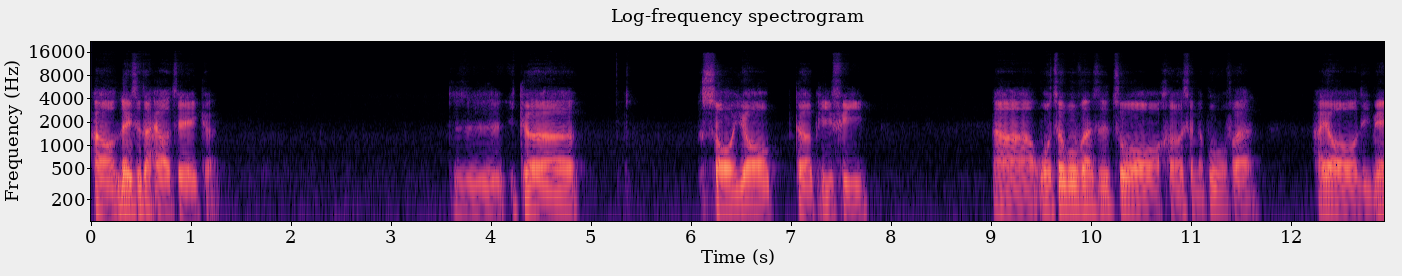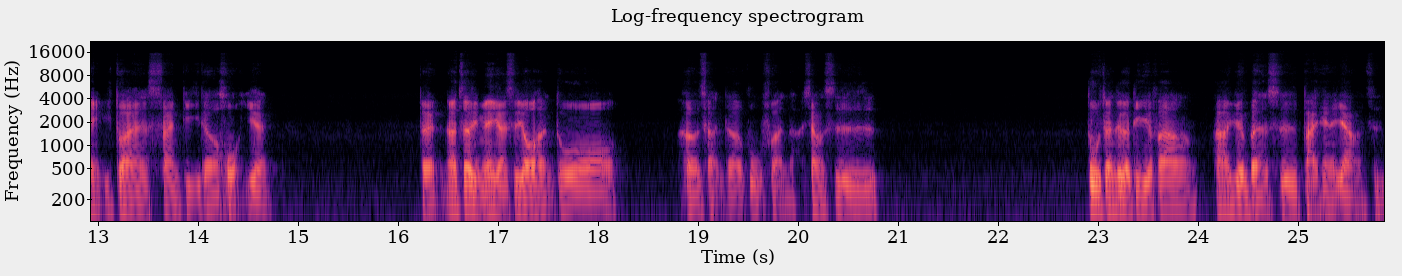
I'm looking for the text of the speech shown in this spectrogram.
好，类似的还有这一个，就是一个手游的 PV。那我这部分是做合成的部分，还有里面一段三 D 的火焰。对，那这里面也是有很多合成的部分的，像是路灯这个地方，它原本是白天的样子，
